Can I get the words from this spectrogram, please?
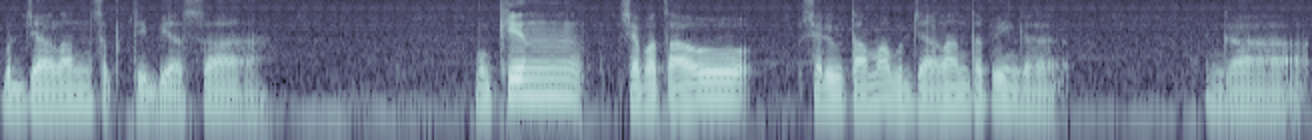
berjalan seperti biasa. Mungkin siapa tahu seri utama berjalan tapi enggak enggak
